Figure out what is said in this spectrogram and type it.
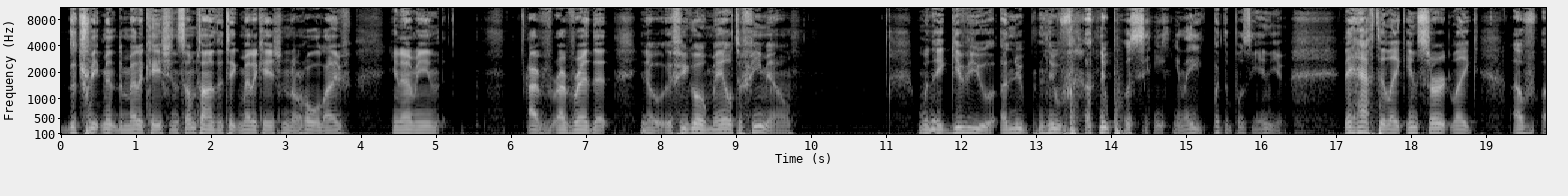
the treatment, the medication. Sometimes they take medication their whole life. You know what I mean? I've I've read that you know if you go male to female, when they give you a new new a new pussy and they put the pussy in you, they have to like insert like a, a,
